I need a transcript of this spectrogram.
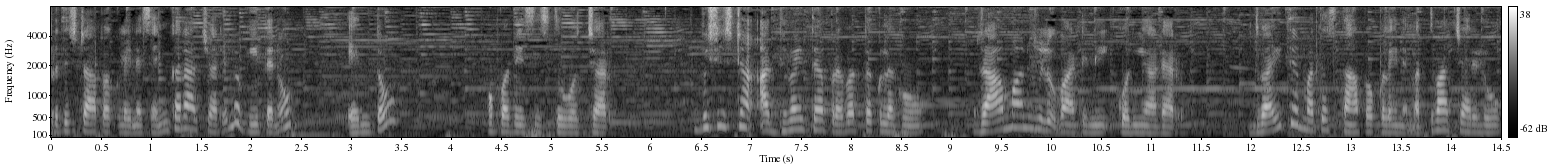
ప్రతిష్టాపకులైన శంకరాచార్యులు గీతను ఎంతో ఉపదేశిస్తూ వచ్చారు. విశిష్ట అద్వైత ప్రవర్తకులకు రామానుజులు వాటిని కొనియాడారు. ద్వైత మత స్థాపకులైన మధ్వాచార్యులు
